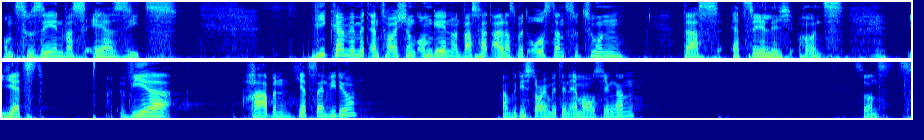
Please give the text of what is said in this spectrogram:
um zu sehen, was er sieht. Wie können wir mit Enttäuschung umgehen und was hat all das mit Ostern zu tun? Das erzähle ich uns jetzt. Wir haben jetzt ein Video. Haben wir die Story mit den Emmaus-Jüngern? Sonst.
